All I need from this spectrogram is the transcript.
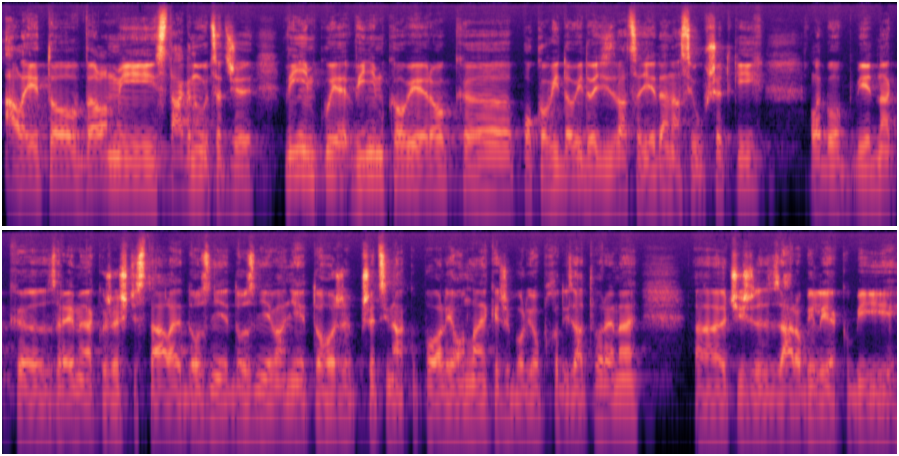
ale je to veľmi stagnujúce. Čiže výnimku je, výnimkou je rok e, po covidovi 2021 asi u všetkých, lebo jednak e, zrejme akože ešte stále doznie, doznievanie toho, že všetci nakupovali online, keďže boli obchody zatvorené čiže zarobili akoby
